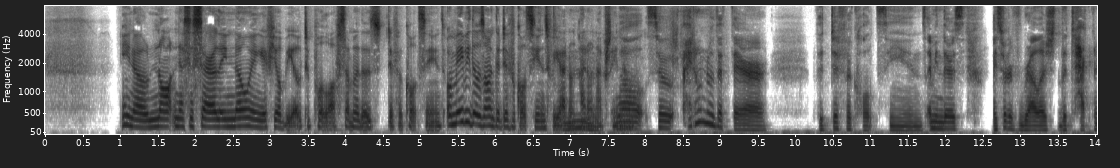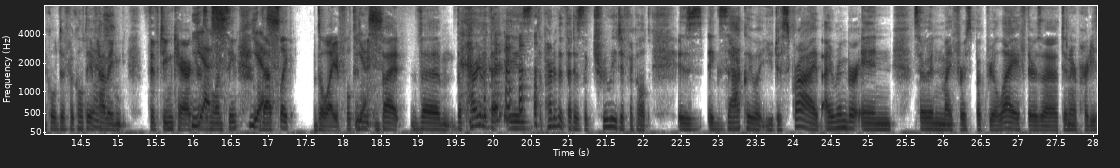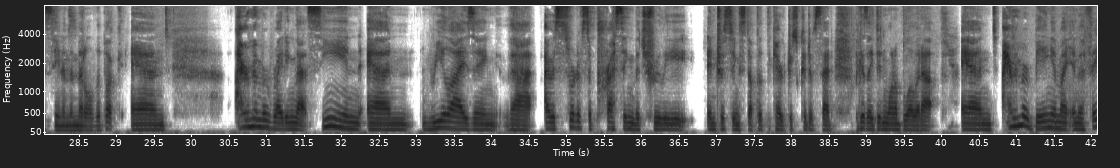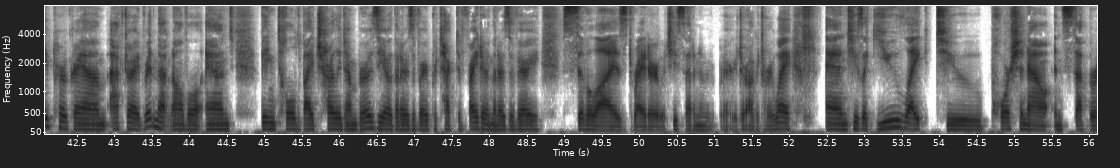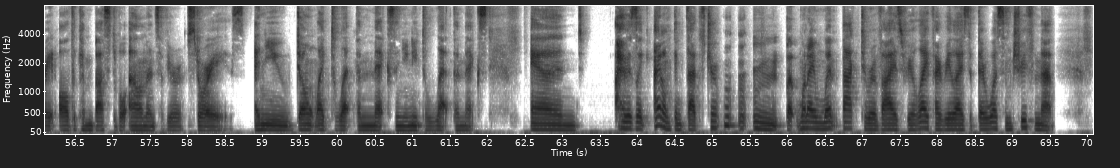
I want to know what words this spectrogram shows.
you know, not necessarily knowing if you'll be able to pull off some of those difficult scenes, or maybe those aren't the difficult scenes for you. I don't, mm, I don't mm, actually well, know. Well, so I don't know that they're the difficult scenes. I mean, there's I sort of relish the technical difficulty of yes. having 15 characters yes. in one scene. Yes. That's like delightful to yes. me. But the the part of it that is the part of it that is like truly difficult is exactly what you describe. I remember in so in my first book, Real Life, there's a dinner party scene in the middle of the book. And I remember writing that scene and realizing that I was sort of suppressing the truly interesting stuff that the characters could have said because I didn't want to blow it up. Yeah. And I remember being in my MFA program after I had written that novel and being told by Charlie D'Ambrosio that I was a very protective writer and that I was a very civilized writer, which he said in a very derogatory way. And he was like, You like to portion out and separate all the combustible elements of your stories, and you don't like to let them mix, and you need to let them mix. And I was like, I don't think that's true. Mm-mm-mm. But when I went back to revise real life, I realized that there was some truth in that.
